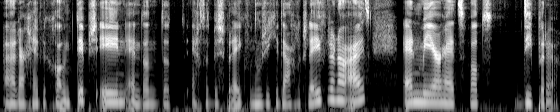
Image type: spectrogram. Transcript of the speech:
Eh, daar geef ik gewoon tips in. En dan dat echt het bespreken van hoe ziet je dagelijks leven er nou uit. En meer het wat diepere.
